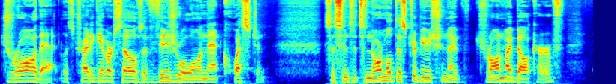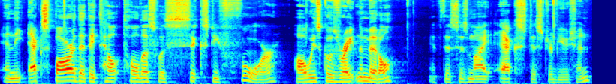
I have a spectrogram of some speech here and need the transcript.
draw that. Let's try to give ourselves a visual on that question. So since it's a normal distribution, I've drawn my bell curve, and the x bar that they told us was 64 always goes right in the middle, if this is my x distribution.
